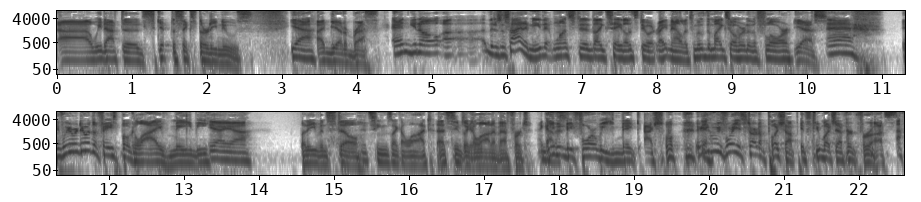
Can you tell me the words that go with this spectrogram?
uh, we'd have to skip the 6:30 news. yeah. I'd be out of breath. And you know, uh, uh, there's a side of me that wants to like say, "Let's do it right now. Let's move the mics over to the floor." Yes. Eh, If we were doing the Facebook Live, maybe. yeah, yeah. But even still, It seems like a lot. that seems like a lot of effort. I Even s- before we make actual, even before you start a push up, it's too much effort for us.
